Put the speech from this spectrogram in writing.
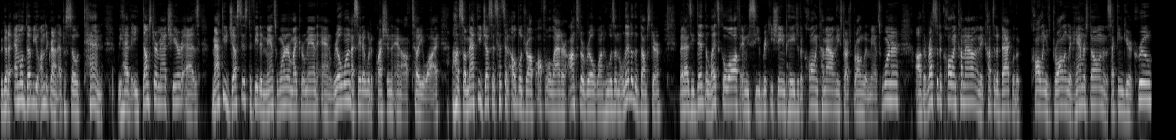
We go to MLW Underground episode 10. We have a dumpster match here as Matthew Justice defeated Mance Warner, Microman, and Real One. I say that with a question, and I'll tell you why. Uh, so Matthew Justice hits an elbow drop off of a ladder onto the Real One, who was on the lid of the dumpster. But as he did, the lights go off, and we see Ricky Shane Page of the calling come out, and he starts brawling with Mance Warner. Uh, the rest of the calling come out, and they cut to the back with a Calling is brawling with Hammerstone and the second gear crew.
